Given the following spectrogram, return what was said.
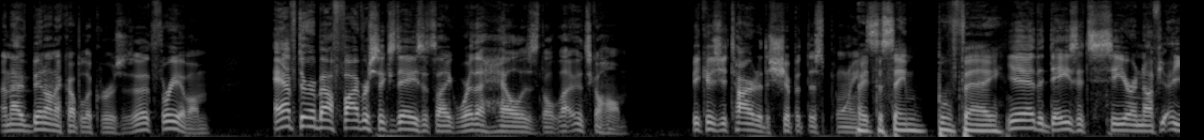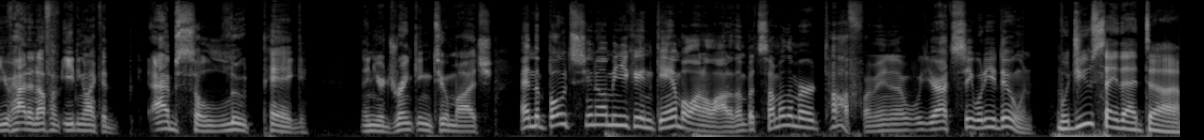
and I've been on a couple of cruises, uh, three of them. After about five or six days, it's like, where the hell is the? Let's go home, because you're tired of the ship at this point. It's the same buffet. Yeah, the days at sea are enough. You- You've had enough of eating like an absolute pig, and you're drinking too much. And the boats, you know, I mean, you can gamble on a lot of them, but some of them are tough. I mean, uh, you're at sea. What are you doing? Would you say that uh,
